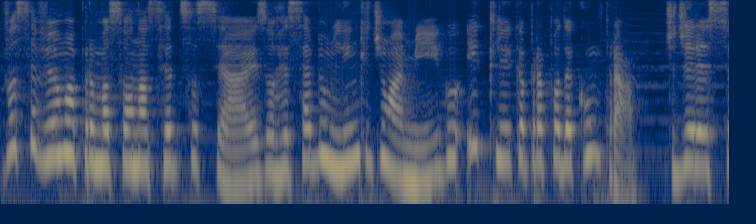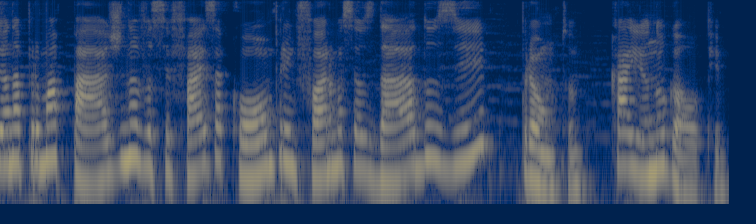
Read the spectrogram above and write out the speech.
Você vê uma promoção nas redes sociais ou recebe um link de um amigo e clica para poder comprar. Te direciona para uma página, você faz a compra, informa seus dados e pronto, caiu no golpe.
